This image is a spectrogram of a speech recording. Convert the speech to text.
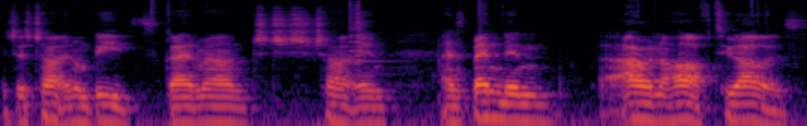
It's just chanting on beads, going around ch- ch- chanting, and spending an hour and a half, two hours,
